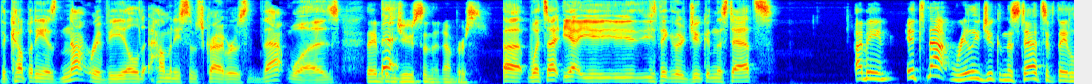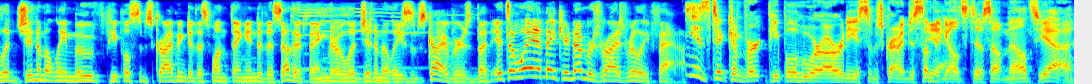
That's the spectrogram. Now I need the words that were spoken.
The company has not revealed how many subscribers that was. They've been juicing the numbers. Uh, what's that? Yeah, you, you, you think they're juking the stats? I mean, it's not really juking the stats if they legitimately move people subscribing to this one thing into this other thing. They're legitimately subscribers, but it's a way to make your numbers rise really fast. Is to convert people who are already subscribed to something Yeah. else to something else. Yeah.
